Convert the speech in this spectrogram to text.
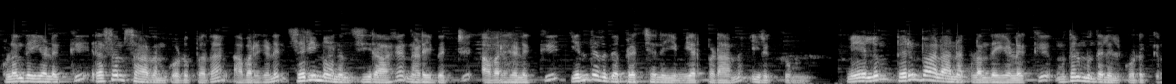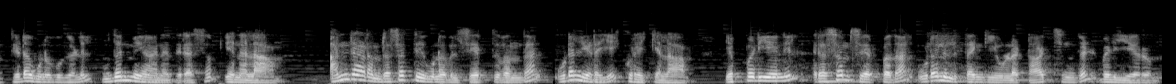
குழந்தைகளுக்கு ரசம் சாதம் கொடுப்பதால் அவர்களின் செரிமானம் சீராக நடைபெற்று அவர்களுக்கு எந்தவித பிரச்சனையும் ஏற்படாமல் இருக்கும். மேலும் பெரும்பாலான குழந்தைகளுக்கு முதல் முதலில் கொடுக்கும் திட உணவுகளில் முதன்மையானது ரசம் எனலாம். அன்றாடம் ரசத்தை உணவில் சேர்த்து வந்தால் உடல் எடையை குறைக்கலாம். எப்படியெனில் ரசம் சேர்ப்பதால் உடலில் தங்கியுள்ள டாக்சின்கள் வெளியேறும்.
